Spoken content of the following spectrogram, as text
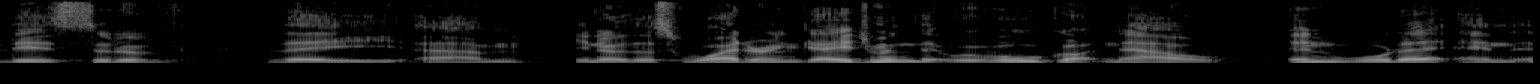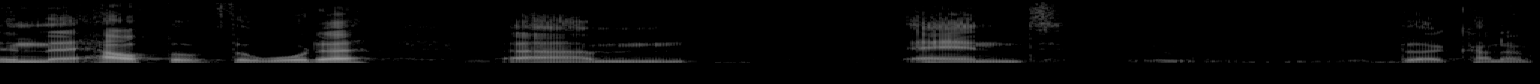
there's sort of the um, you know this wider engagement that we've all got now in water and in the health of the water, um, and the kind of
